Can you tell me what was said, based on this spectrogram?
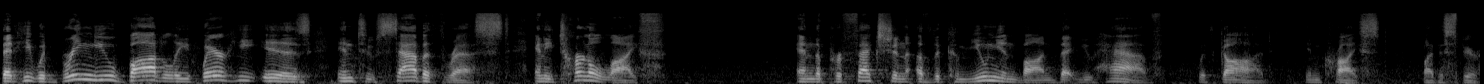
that he would bring you bodily where he is into Sabbath rest and eternal life and the perfection of the communion bond that you have with God in Christ by the Spirit.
